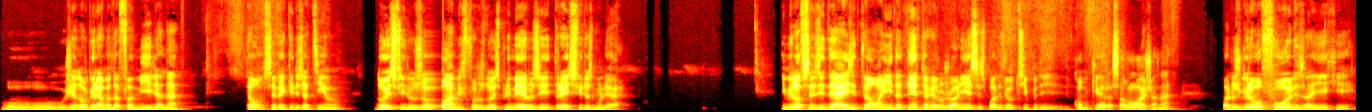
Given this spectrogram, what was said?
o, o, genograma da família, né? Então você vê que eles já tinham dois filhos homens, foram os dois primeiros, e três filhas mulher. Em 1910, então, ainda dentro da relojoaria, vocês podem ver o tipo de como que era essa loja, né? Olha os gramofones aí, que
